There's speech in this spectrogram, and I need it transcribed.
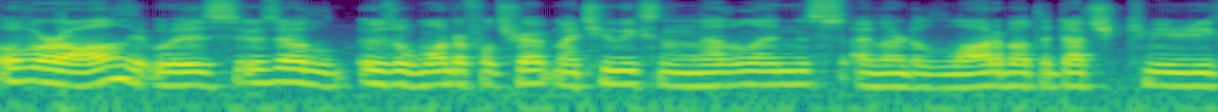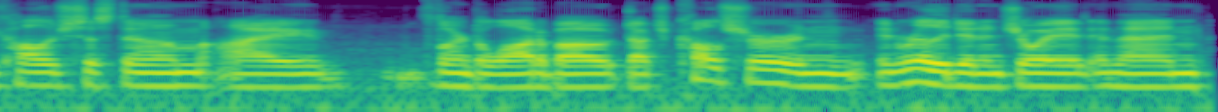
overall, it was it was a it was a wonderful trip. My two weeks in the Netherlands, I learned a lot about the Dutch community college system. I learned a lot about Dutch culture and, and really did enjoy it. And then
